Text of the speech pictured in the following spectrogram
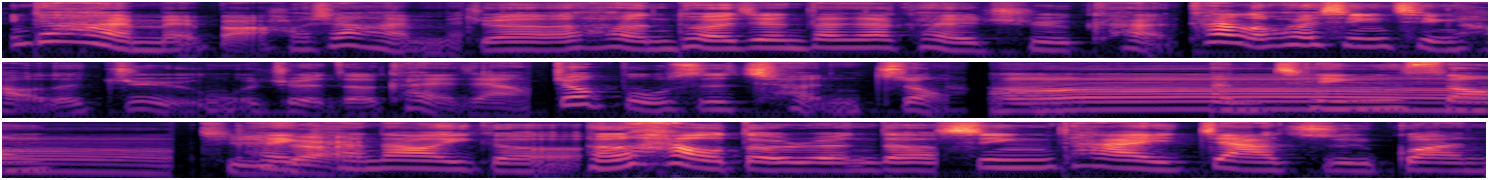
应该还没吧？好像还没。觉得很推荐大家可以去看，看了会心情好的剧，我觉得可以这样，就不是沉重，嗯，很轻松，可以看到一个很好的人的心态、价值观。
